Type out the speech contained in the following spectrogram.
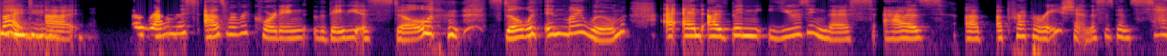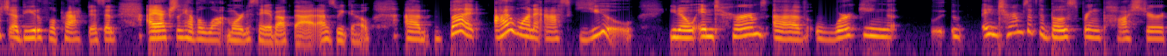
But uh, around this as we're recording the baby is still still within my womb and i've been using this as a, a, preparation this has been such a beautiful practice and i actually have a lot more to say about that as we go um, but i want to ask you you know in terms of working in terms of the bowspring posture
